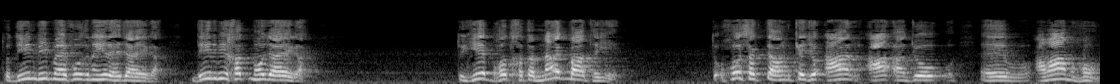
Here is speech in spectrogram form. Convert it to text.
تو دین بھی محفوظ نہیں رہ جائے گا، دین بھی ختم ہو جائے گا۔ تو یہ بہت خطرناک بات ہے یہ۔ تو ہو سکتا ہے ان کے جو جو عوام ہوں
